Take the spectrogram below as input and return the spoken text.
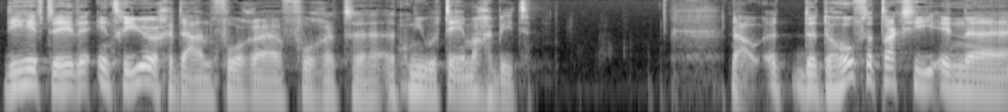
die heeft de hele interieur gedaan voor, uh, voor het, uh, het nieuwe themagebied. Nou, de, de hoofdattractie in uh,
